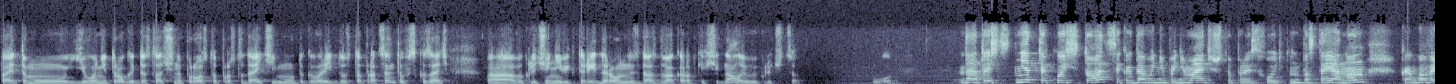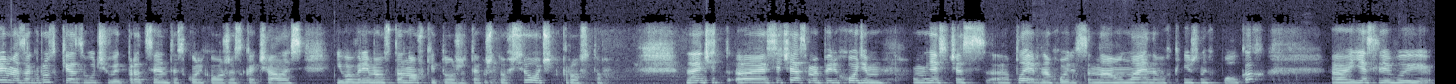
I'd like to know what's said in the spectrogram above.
поэтому его не трогать достаточно просто. Просто дайте ему договорить до 100% и сказать э, выключение Виктор Ридера, он издаст два коротких сигнала и выключится. Вот. Да, то есть нет такой ситуации, когда вы не понимаете, что происходит. Он постоянно, он как во время загрузки озвучивает проценты, сколько уже скачалось, и во время установки тоже. Так что все очень просто. Значит, э, сейчас мы переходим, у меня сейчас э, плеер находится на онлайновых книжных полках. Э, если вы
